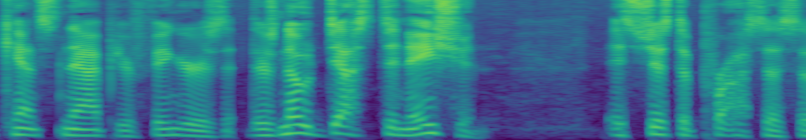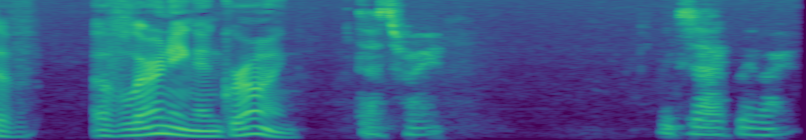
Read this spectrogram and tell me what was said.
you can't snap your fingers. There's no destination. It's just a process of, of learning and growing. That's right. Exactly right.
